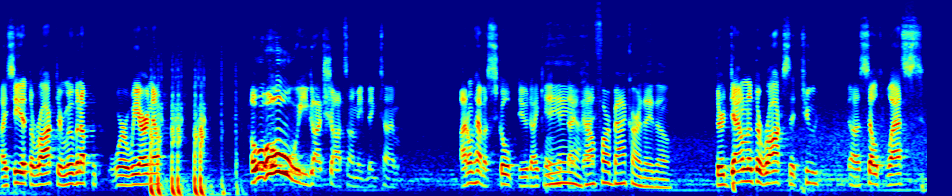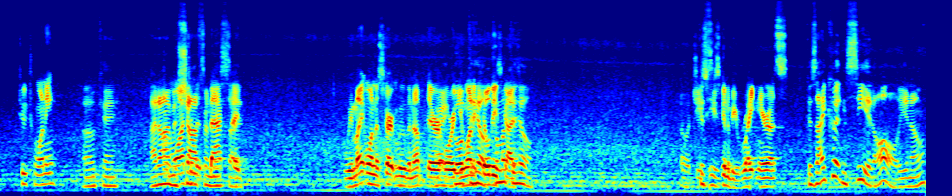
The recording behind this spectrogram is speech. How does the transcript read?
I see at the rock. They're moving up where we are now. Oh, oh, you got shots on me big time. I don't have a scope, dude. I can't yeah, hit that yeah. guy. How far back are they, though? They're down at the rocks at two uh, southwest, 220. Okay. I don't I'm have a shot this from this backside. side. We might want to start moving up there, right, or do you want to kill these Come guys? the. Oh, jeez, he's going to be right near us. Because I couldn't see at all, you know?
